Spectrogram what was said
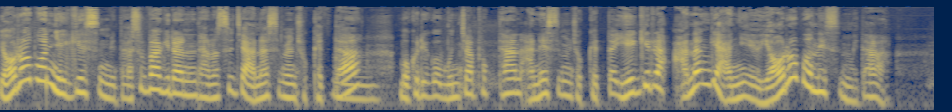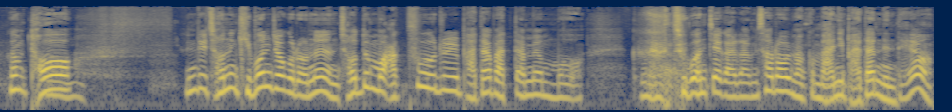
여러 번 얘기했습니다. 수박이라는 단어 쓰지 않았으면 좋겠다. 뭐 그리고 문자 폭탄 안 했으면 좋겠다. 얘기를 안 한 게 아니에요. 여러 번 했습니다. 그럼 더 근데 저는 기본적으로는 저도 뭐 악플을 받아봤다면 뭐 그 두 번째 가라면 서러울 만큼 많이 받았는데요.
